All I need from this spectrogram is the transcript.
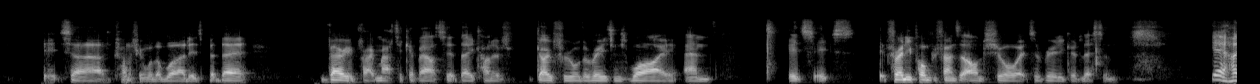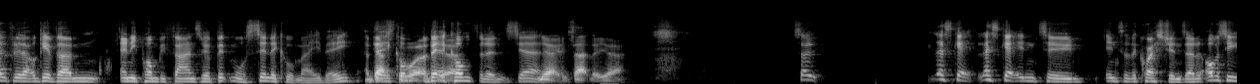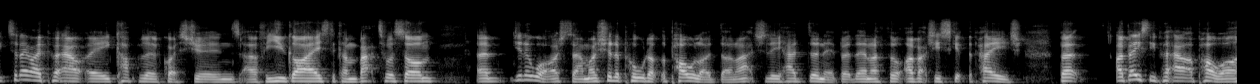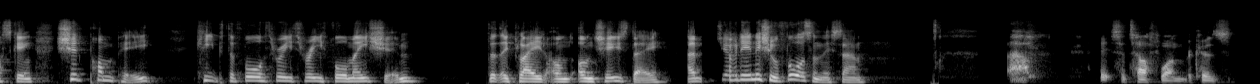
It's uh, I'm trying to think what the word is, but they're very pragmatic about it. They kind of go through all the reasons why, and it's it's for any Pompey fans that aren't sure, it's a really good listen. Yeah hopefully that will give um any Pompey fans who are a bit more cynical maybe a bit of com- a bit yeah. of confidence yeah Yeah, exactly. Yeah. So let's get let's get into into the questions. And obviously today I put out a couple of questions uh, for you guys to come back to us on. Um, you know what, Sam? I should have pulled up the poll I'd done. I actually had done it, but then I thought I've actually skipped the page. But I basically put out a poll asking should Pompey keep the four three three formation that they played on on Tuesday? Um, do you have any initial thoughts on this, Sam? Ah, it's a tough one because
